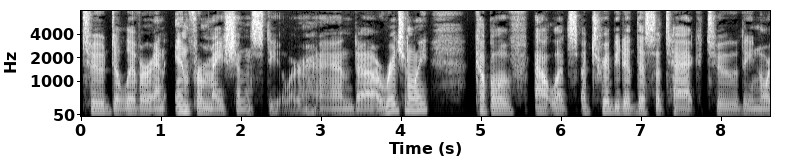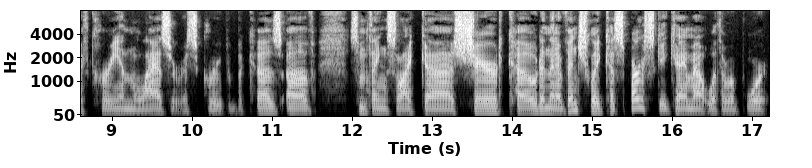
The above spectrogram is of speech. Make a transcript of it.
to deliver an information stealer. And uh, originally, couple of outlets attributed this attack to the North Korean Lazarus group because of some things like uh, shared code. And then eventually Kaspersky came out with a report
